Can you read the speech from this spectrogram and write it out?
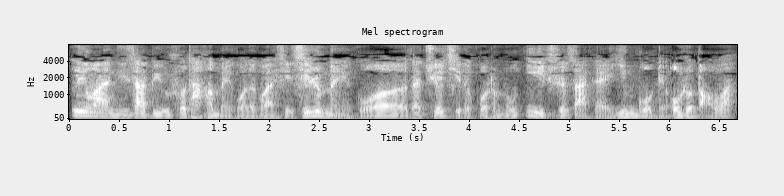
另外，你再比如说他和美国的关系，其实美国在崛起的过程中一直在给英国、给欧洲捣乱，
